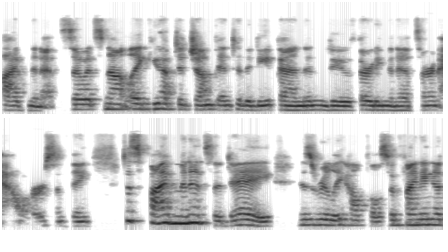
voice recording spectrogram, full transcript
five minutes so it's not like you have to jump into the deep end and do 30 minutes or an hour or something just five minutes a day is really helpful so finding a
